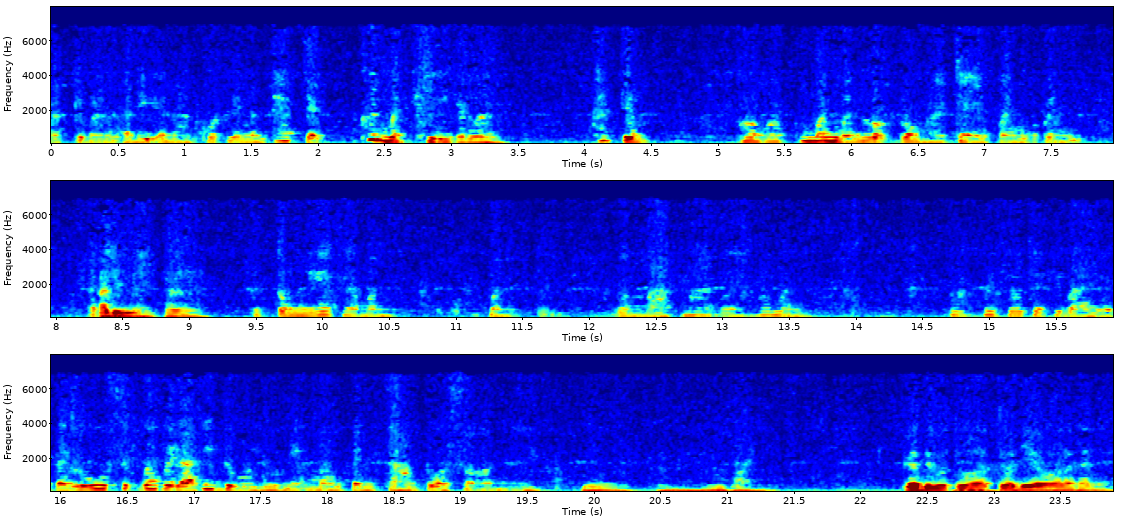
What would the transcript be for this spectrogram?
ปัจจุบันอดีตอนาคตเนี่ยมันแทบจะขึ้นมาขี่กันเลยแทบจะเพราะว่ามันเหมือนหลดลมหายใจออกไปมันก็เป็นออดีดีตตไปเออแต่ตรงเนี้ยค่ะมันมันลำบากมากเลยเพราะมัน ไม่รู้จะอธิบายยังไงแต่รู้สึกว่าเวลาที่ดูอยู่เนี่ย มันเป็นสามตัวซ้อนเลยอืมอืมมีไวก็ดูตัวตัวเดียวแล้วกันเนี่ย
